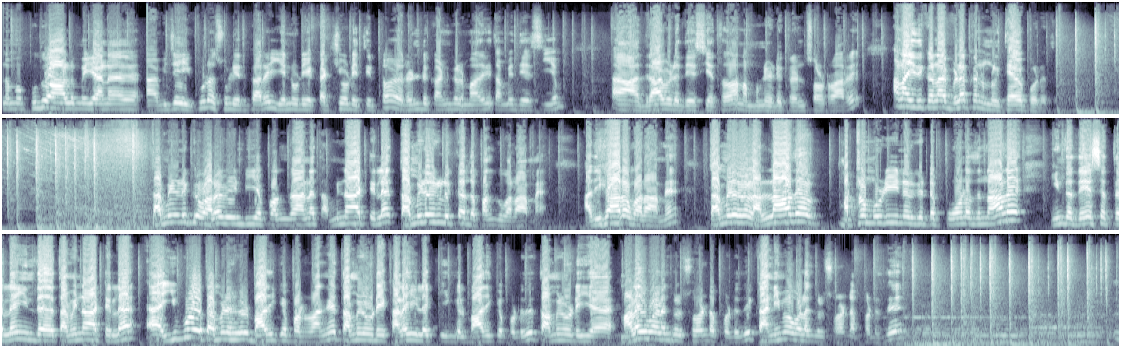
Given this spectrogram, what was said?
நம்ம புது ஆளுமையான விஜய் கூட சொல்லியிருக்காரு என்னுடைய கட்சியோடைய திட்டம் ரெண்டு கண்கள் மாதிரி தமிழ் தேசியம் அஹ், திராவிட தேசியத்தை தான் நான் முன்னெடுக்கிறேன்னு சொல்றாரு. ஆனால் இதுக்கெல்லாம் விளக்கம் நம்மளுக்கு தேவைப்படுது. தமிழுக்கு வர வேண்டிய பங்கான தமிழ்நாட்டில் தமிழர்களுக்கு அந்த பங்கு வராம அதிகாரம் வராம தமிழர்கள் அல்லாத மற்ற மொழியினர்கிட்ட போனதுனால இந்த தேசத்துல இந்த தமிழ்நாட்டுல இவ்வளவு தமிழர்கள் பாதிக்கப்படுறாங்க. தமிழுடைய கலை இலக்கியங்கள் பாதிக்கப்படுது. தமிழுடைய மலை வளங்கள் சுரண்டப்படுது. கனிம வளங்கள் சுரண்டப்படுது.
